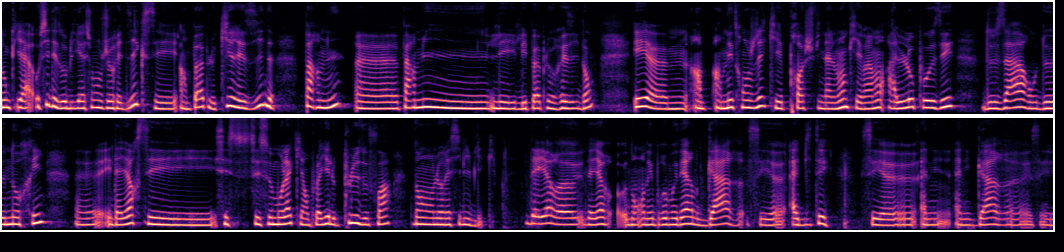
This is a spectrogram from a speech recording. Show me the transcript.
Donc il y a aussi des obligations juridiques, c'est un peuple qui réside parmi, euh, parmi les, peuples résidents et euh, un, étranger qui est proche finalement, qui est vraiment à l'opposé de Zar ou de. Euh, et d'ailleurs, c'est ce mot-là qui est employé le plus de fois dans le récit biblique. D'ailleurs, d'ailleurs, en hébreu moderne, gar, c'est habiter. C'est anigar, c'est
